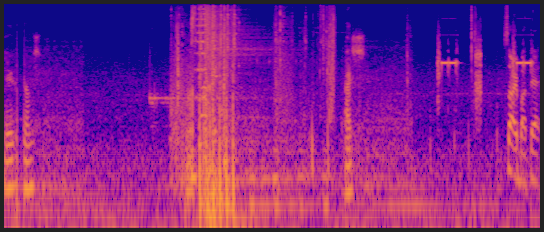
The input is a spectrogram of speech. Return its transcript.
Here he comes. Oh. Nice. Sorry about that.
